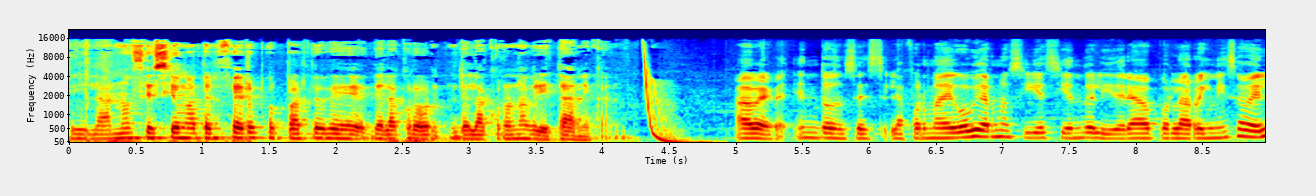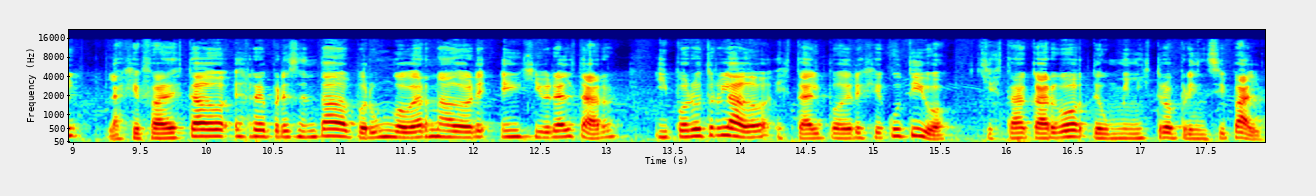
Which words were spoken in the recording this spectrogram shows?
y la no cesión a terceros por parte de, la, de la corona británica. A ver, entonces la forma de gobierno sigue siendo liderada por la reina Isabel, la jefa de Estado es representada por un gobernador en Gibraltar y por otro lado está el Poder Ejecutivo, que está a cargo de un ministro principal.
